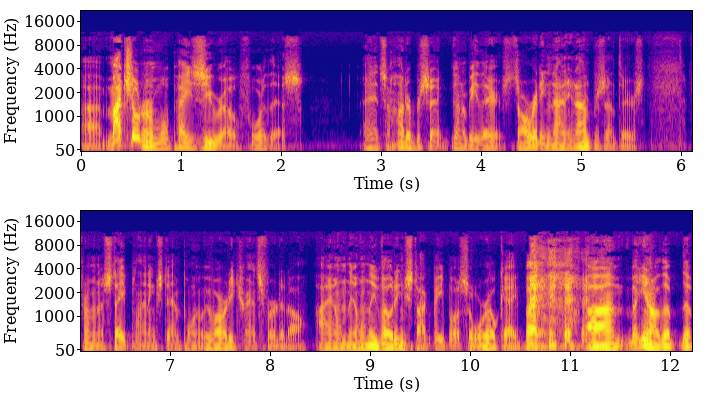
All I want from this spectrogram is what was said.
Uh, my children will pay zero for this, and it's 100% going to be theirs. It's already 99% theirs from an estate planning standpoint. We've already transferred it all. I own the only voting stock people, so we're okay. But, um, but you know, the, the,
